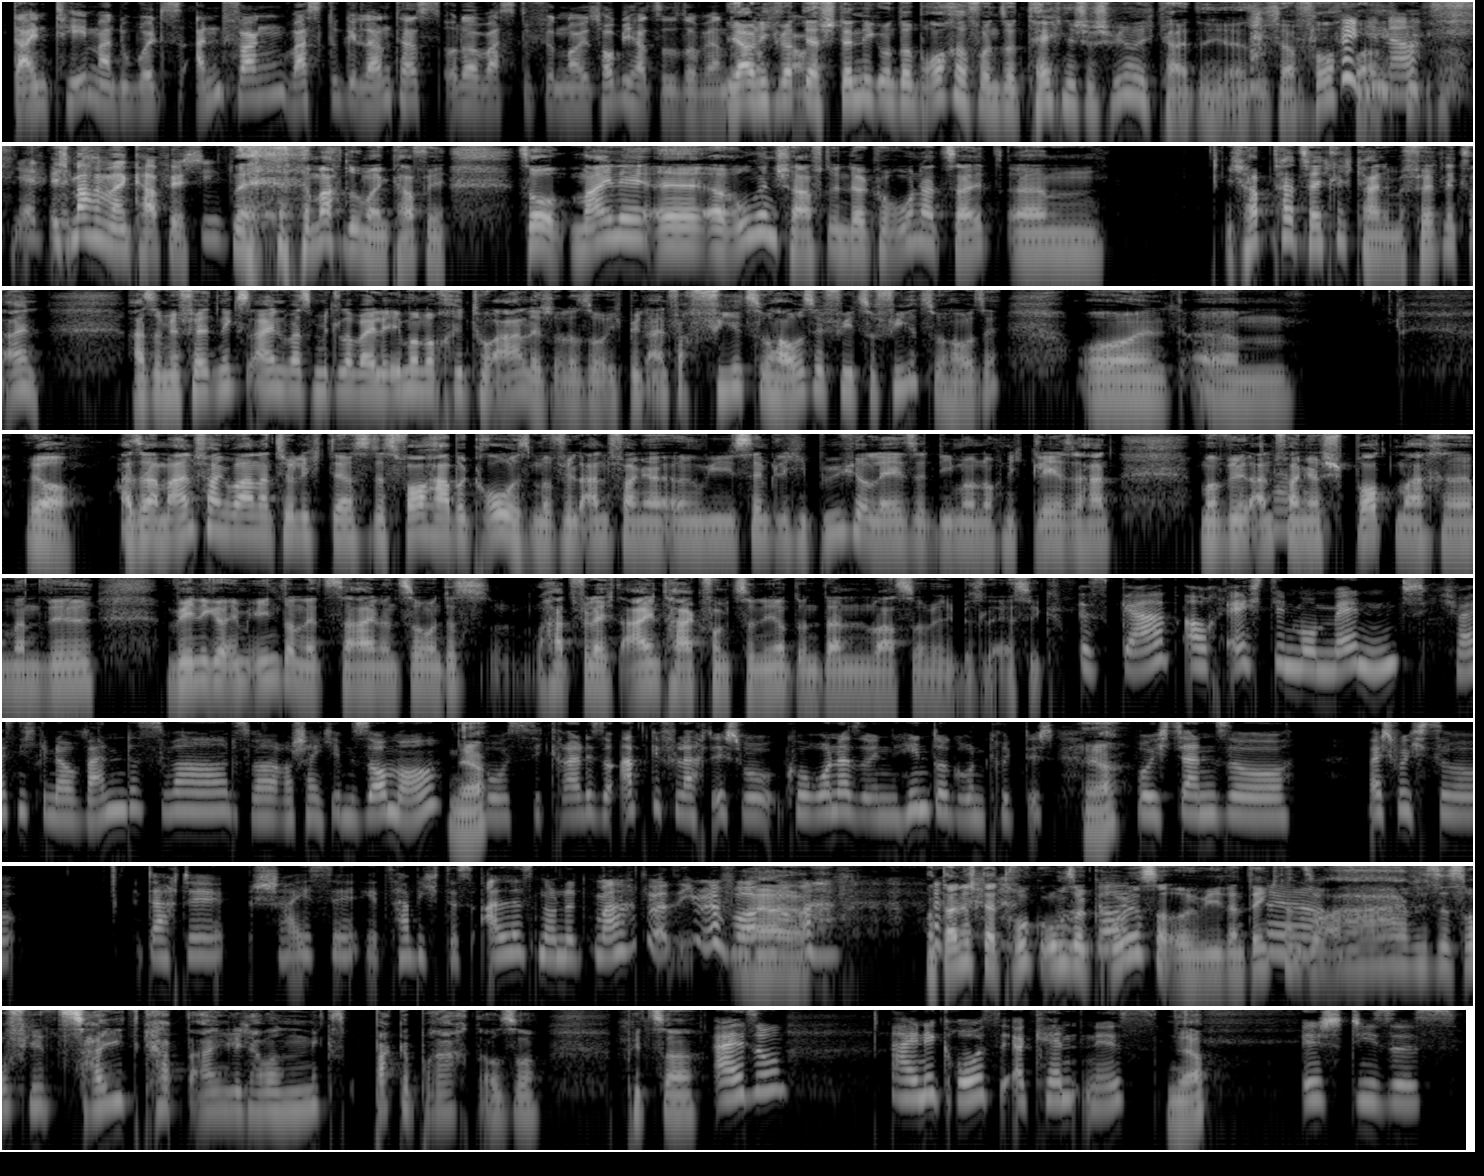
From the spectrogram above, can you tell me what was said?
Dein Thema, du wolltest anfangen, was du gelernt hast oder was du für ein neues Hobby hast oder so während Ja, und ich werde ja ständig unterbrochen von so technischen Schwierigkeiten hier. Es ist ja furchtbar. Genau. Jetzt Ich mache mir mal einen Kaffee. schieß. Mach du mal einen Kaffee. So, meine äh, Errungenschaft in der Corona-Zeit, ähm, ich habe tatsächlich keine, mir fällt nichts ein. Also mir fällt nichts ein, was mittlerweile immer noch Ritual ist oder so. Ich bin einfach viel zu Hause, viel zu viel zu Hause. Und ähm, ja, also am Anfang war natürlich das, das Vorhabe groß. Man will anfangen, irgendwie sämtliche Bücher lesen, die man noch nicht gelesen hat. Man will anfangen, Sport machen. Man will weniger im Internet sein und so. Und das hat vielleicht einen Tag funktioniert und dann war es so ein bisschen Essig. Es gab auch echt den Moment, ich weiß nicht genau, wann das war, das war wahrscheinlich im Sommer, Ja. wo es sie gerade so abgeflacht ist, wo Corona so in den Hintergrund gerückt ist, Ja? wo ich dann so, weißt du, wo ich so dachte, scheiße, jetzt habe ich das alles noch nicht gemacht, was ich mir vorgenommen ja. habe. Und dann ist der Druck umso Oh größer irgendwie. Dann denkt man Ja. so, ah, wir sind so viel Zeit gehabt eigentlich, aber nichts backebracht außer Pizza. Also, eine große Erkenntnis Ja? ist dieses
